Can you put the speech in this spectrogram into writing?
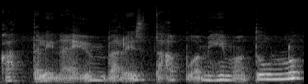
katteli näin ympäri että apua mihin mä oon tullut.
